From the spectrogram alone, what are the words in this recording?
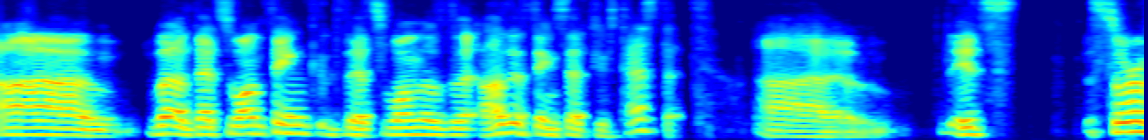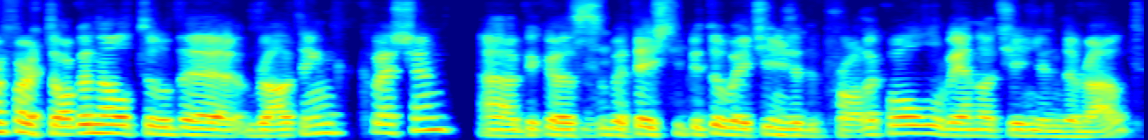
Uh, well, that's one thing. That's one of the other things that we've tested. Uh, it's sort of orthogonal to the routing question uh, because mm-hmm. with HTTP2 we're changing the protocol, we are not changing the route.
